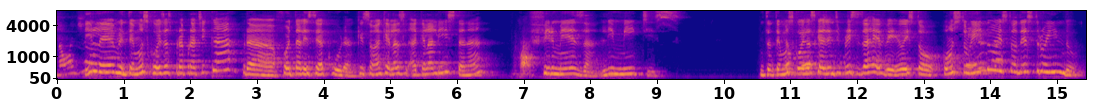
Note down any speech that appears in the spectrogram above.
não adianta. E lembrem, temos coisas para praticar para fortalecer a cura, que são aquelas, aquela lista, né? Firmeza, limites. Então temos coisas que a gente precisa rever. Eu estou construindo ou estou destruindo?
